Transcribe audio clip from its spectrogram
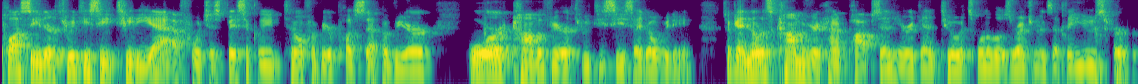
plus either 3TC TDF, which is basically tenofovir plus epivir or Combivir 3TC zidovudine. So again, notice Combivir kind of pops in here again too. It's one of those regimens that they use for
